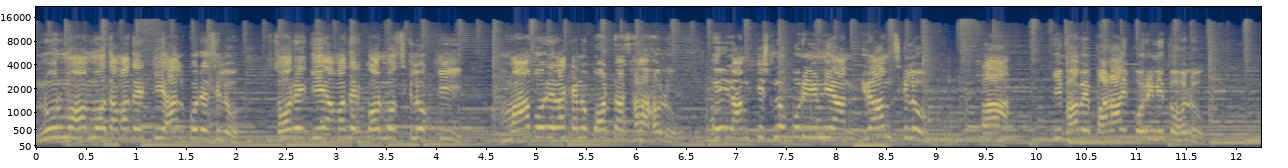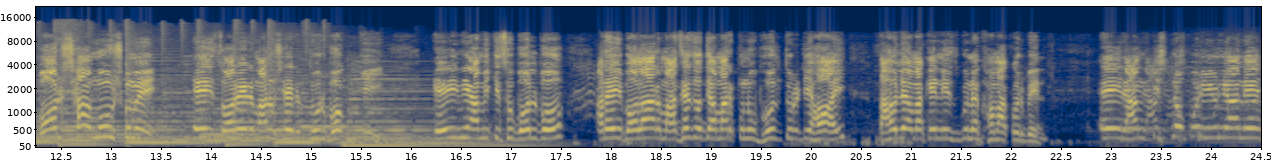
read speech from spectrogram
নূর মোহাম্মদ আমাদের কি হাল করেছিল? চরে গিয়ে আমাদের কর্ম ছিল কি? মা বোনেরা কেন পর্দা ছাড়া হলো? এই রামকৃষ্ণপুর ইউনিয়ন গ্রাম ছিল। তা কীভাবে পাড়ায় পরিণত হলো? বর্ষা মৌসুমে এই চরের মানুষের দুর্ভোগ কি? এই নিয়ে আমি কিছু বলব। আর এই বলার মাঝে যদি আমার কোনো ভুল ত্রুটি হয়, তাহলে আমাকে নিজ গুণে ক্ষমা করবেন। এই রামকৃষ্ণপুর ইউনিয়নে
